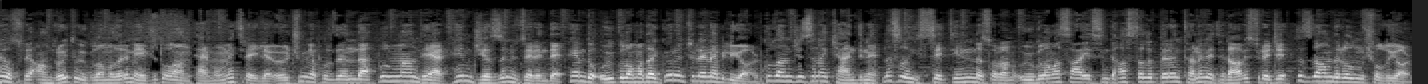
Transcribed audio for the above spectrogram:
iOS ve Android uygulamaları mevcut olan termometre ile ölçüm yapıldığında bulunan değer hem cihazın üzerinde hem de uygulamada görüntülenebiliyor. Kullanıcısına kendini nasıl hissettiğini de soran uygulama sayesinde hastalıkların tanı ve tedavi süreci hızlandırılmış oluyor.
